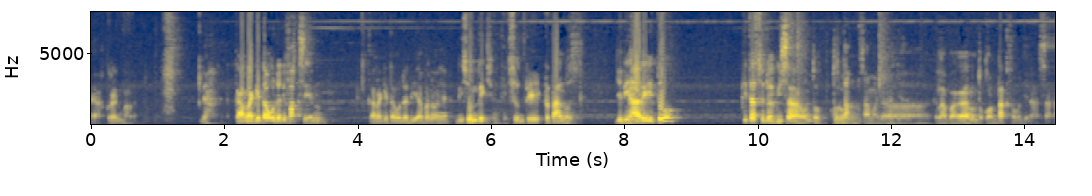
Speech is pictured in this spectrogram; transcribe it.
Ya keren banget. Ya karena kita udah divaksin karena kita udah di apa namanya disuntik. Suntik, tetanus. Jadi hari itu kita sudah bisa untuk turun Kontak sama jenazah. eh, ke lapangan untuk kontak sama jenazah.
